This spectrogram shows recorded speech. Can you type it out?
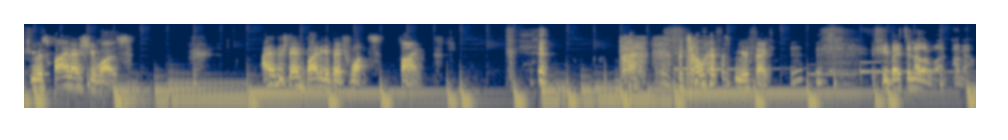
she was fine as she was. I understand biting a bitch once, fine. but but don't let this be your thing. if she bites another one, I'm out.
